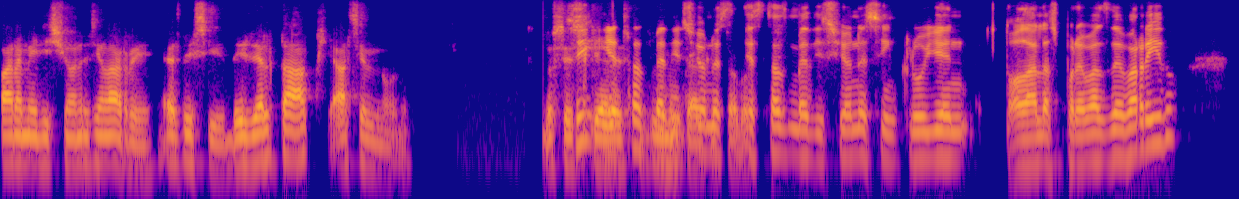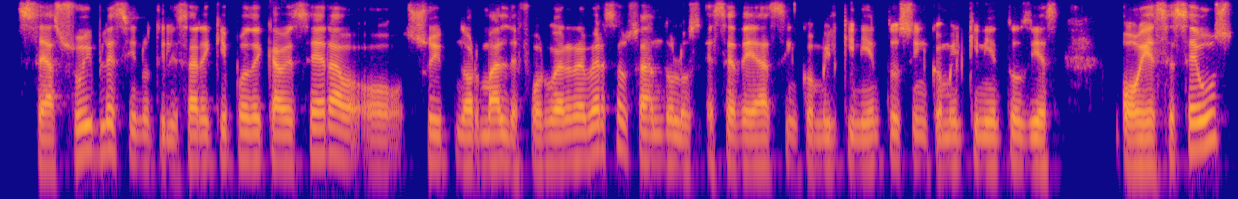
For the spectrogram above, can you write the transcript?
para mediciones en la red, es decir, desde el TAP hacia el nodo sí, y estas mediciones, estas mediciones incluyen todas las pruebas de barrido, sea swible sin utilizar equipo de cabecera o, sweep normal de forward reversa usando los SDA 5500, 5510 o SCUs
